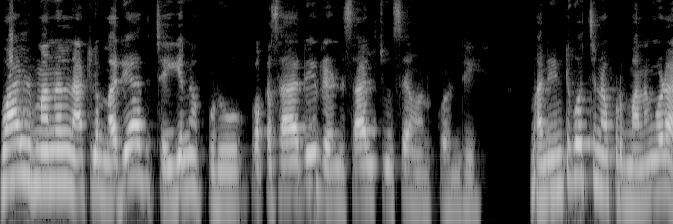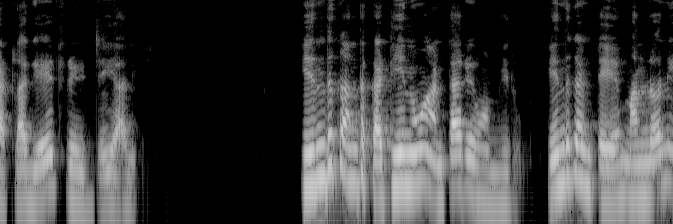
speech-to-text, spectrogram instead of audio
వాళ్ళు మనల్ని అట్లా మర్యాద చెయ్యనప్పుడు ఒకసారి, రెండుసార్లు చూసామనుకోండి, మన ఇంటికి వచ్చినప్పుడు మనం కూడా అట్లాగే ట్రీట్ చేయాలి ఎందుకు అంత కఠినం అంటారేమో మీరు. ఎందుకంటే మనలోని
